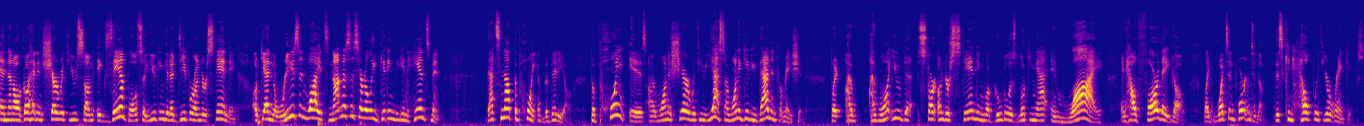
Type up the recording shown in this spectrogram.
and then I'll go ahead and share with you some examples so you can get a deeper understanding. Again, the reason why it's not necessarily getting the enhancement, that's not the point of the video. The point is I want to share with you, yes, I want to give you that information, but I I want you to start understanding what Google is looking at and why and how far they go. Like what's important to them. This can help with your rankings.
